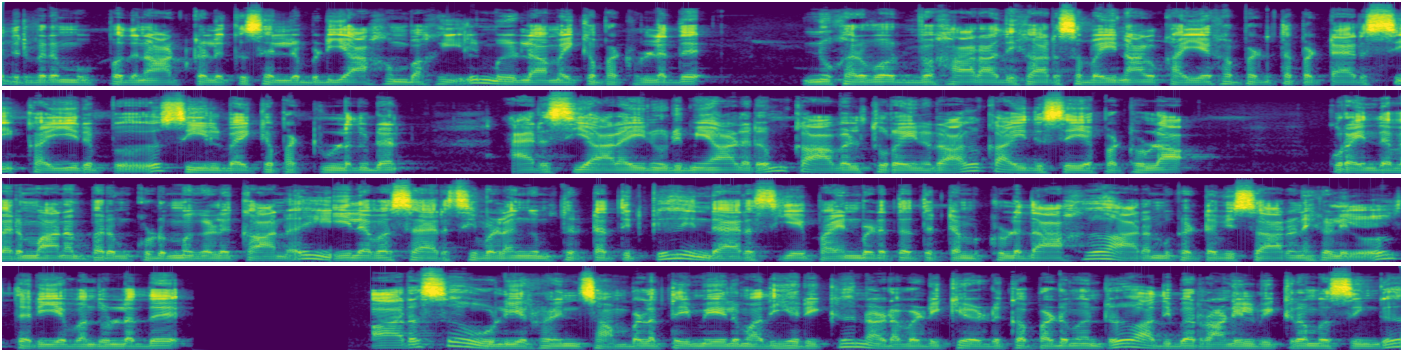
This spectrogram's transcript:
எதிர்வரும் முப்பது நாட்களுக்கு செல்லுபடியாகும் வகையில் மீள அமைக்கப்பட்டுள்ளது. நுகர்வோர் விவகார அதிகார சபையினால் கையகப்படுத்தப்பட்ட அரிசி கையிருப்பு சீல் வைக்கப்பட்டுள்ளதுடன் அரிசி ஆலையின் உரிமையாளரும் காவல்துறையினரால் கைது செய்யப்பட்டுள்ளார். குறைந்த வருமானம் பெறும் குடும்பங்களுக்கான இலவச அரிசி வழங்கும் திட்டத்திற்கு இந்த அரிசியை பயன்படுத்த திட்டமிட்டுள்ளதாக ஆரம்பகட்ட விசாரணைகளில் தெரிய வந்துள்ளது அரசு ஊழியர்களின் சம்பளத்தை மேலும் அதிகரிக்க நடவடிக்கை எடுக்கப்படும் என்று அதிபர் ரணில் விக்ரமசிங்கே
